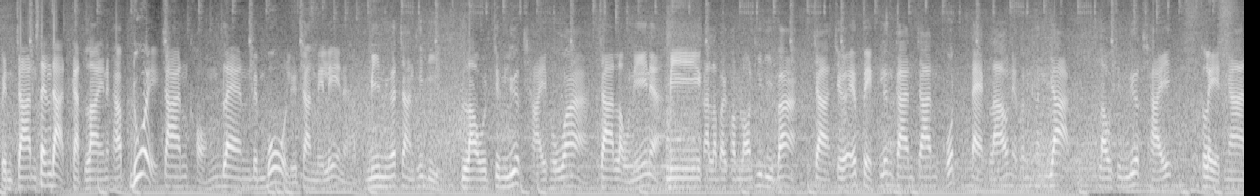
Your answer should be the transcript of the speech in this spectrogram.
เป็นจานสแตนดาร์ดกัดลายนะครับด้วยจานของแบรนด์เบมโบหรือจานเมเล่นะครับมีเนื้อจานที่ดี เราจึงเลือกใช้เพราะว่าจานเหล่านี้เนี่ยมีการระบายความร้อนที่ดีบ้างจะเจอเอฟเฟกต์เรื่องการจานคดแตกร้าวเนี่ยค่อนข้างยาก เราจึงเลือกใช้เกรดงาน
